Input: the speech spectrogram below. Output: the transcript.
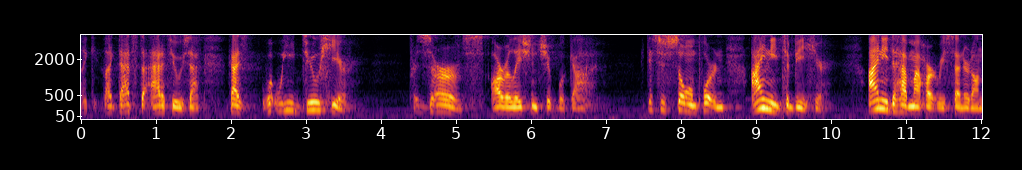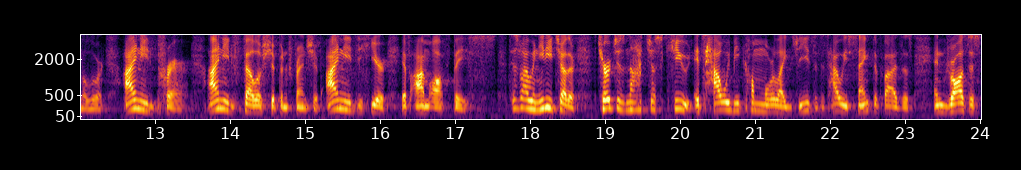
like, like that's the attitude we have. Guys, what we do here preserves our relationship with God. This is so important. I need to be here. I need to have my heart recentered on the Lord. I need prayer. I need fellowship and friendship. I need to hear if I'm off base. This is why we need each other. Church is not just cute, it's how we become more like Jesus. It's how he sanctifies us and draws us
